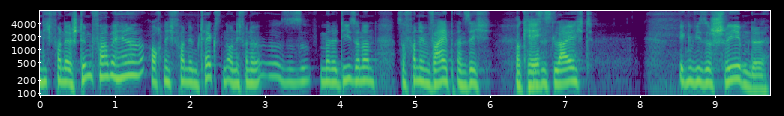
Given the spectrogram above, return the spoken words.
nicht von der Stimmfarbe her, auch nicht von dem Text und auch nicht von der äh, so- Melodie, sondern so von dem Vibe an sich. Okay. Dieses leicht irgendwie so schwebende.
